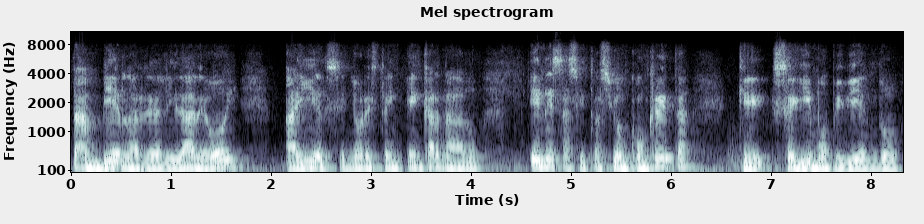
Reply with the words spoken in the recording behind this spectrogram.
también la realidad de hoy, ahí el Señor está encarnado en esa situación concreta que seguimos viviendo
